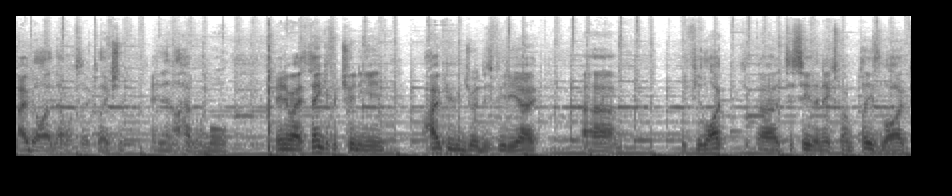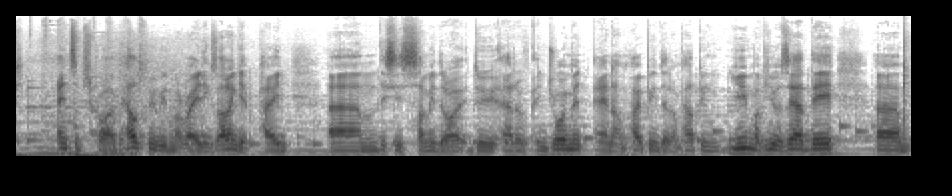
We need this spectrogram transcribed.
Maybe I'll add that one to the collection and then I'll have them all. Anyway, thank you for tuning in. I hope you've enjoyed this video. Um, if you like uh, to see the next one, please like and subscribe. It helps me with my ratings. I don't get paid. Um, this is something that I do out of enjoyment and I'm hoping that I'm helping you, my viewers out there. Um,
